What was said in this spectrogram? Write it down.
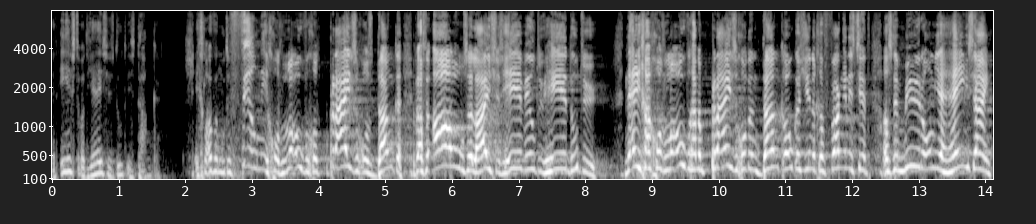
Het eerste wat Jezus doet is danken. Ik geloof, we moeten veel meer God loven, God prijzen, God danken. In plaats al onze lijstjes, Heer wilt u, Heer doet u. Nee, ga God loven, ga hem prijzen, God en dank ook als je in een gevangenis zit. Als de muren om je heen zijn.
